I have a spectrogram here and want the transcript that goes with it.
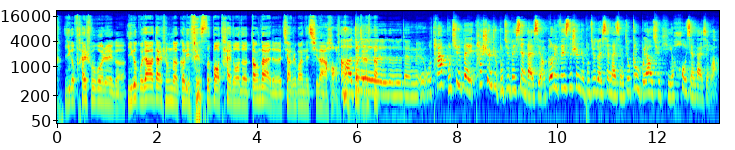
一个拍出过这个一个国家的诞生的格里菲斯抱太多的当代的价值观的期待好了啊！对对对对对对对，没我他不具备，他甚至不具备现代性。格里菲斯甚至不具备现代性，就更不要去提后现代性了。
